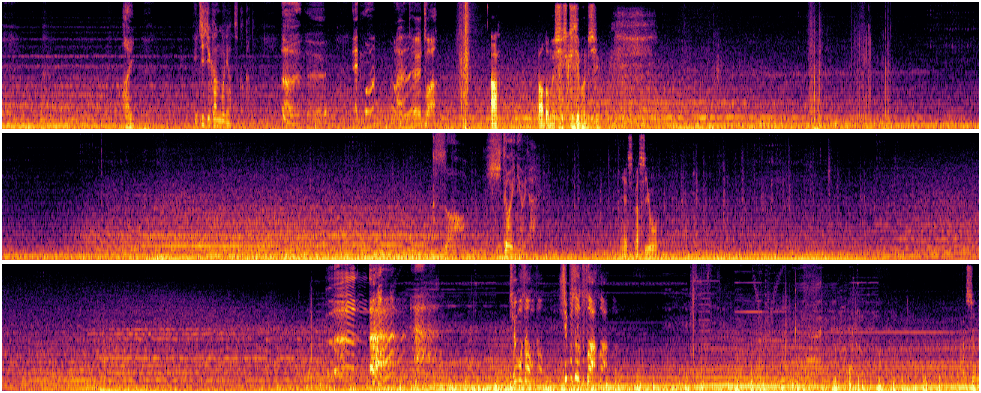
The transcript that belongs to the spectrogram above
んはい1時間後には着くかと Euh, toi ah. Pardon monsieur, excusez-moi monsieur.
